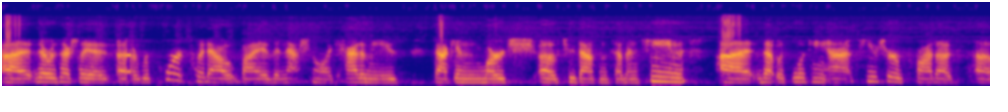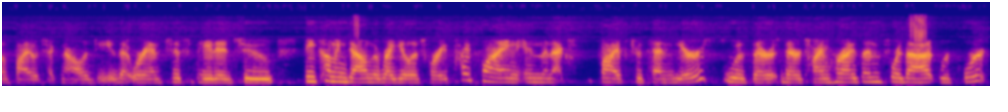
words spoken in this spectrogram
Uh, there was actually a, a report put out by the national academies back in March of 2017 uh, that was looking at future products of biotechnology that were anticipated to be coming down the regulatory pipeline in the next five to ten years was their their time horizon for that report,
